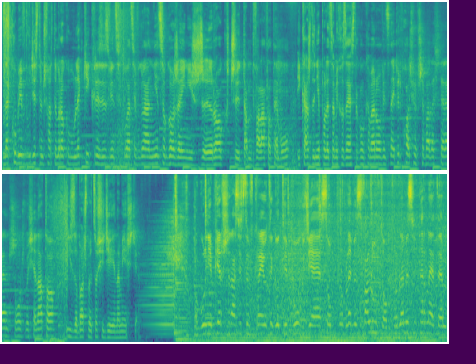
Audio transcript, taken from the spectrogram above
Na Kubie w 24 roku był lekki kryzys, więc sytuacja wygląda nieco gorzej niż rok czy tam dwa lata temu i każdy nie poleca mi chodzenia z taką kamerą, więc najpierw chodźmy przebadać teren, przełączmy się na to i zobaczmy co się dzieje na mieście. Ogólnie pierwszy raz jestem w kraju tego typu, gdzie są problemy z walutą, problemy z internetem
